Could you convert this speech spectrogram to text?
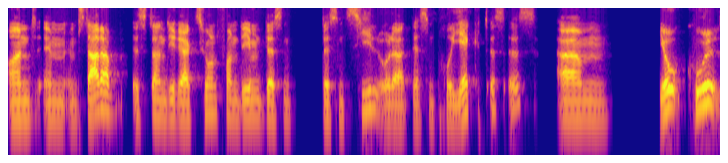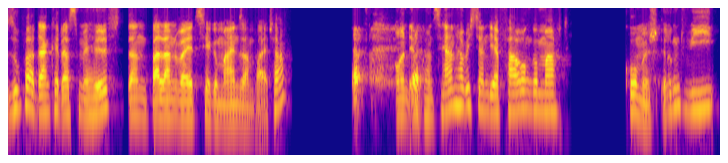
Und im, im Startup ist dann die Reaktion von dem, dessen, dessen Ziel oder dessen Projekt es ist, ähm, jo, cool, super, danke, dass du mir hilfst, dann ballern wir jetzt hier gemeinsam weiter. Ja. Und im Konzern habe ich dann die Erfahrung gemacht, komisch, irgendwie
